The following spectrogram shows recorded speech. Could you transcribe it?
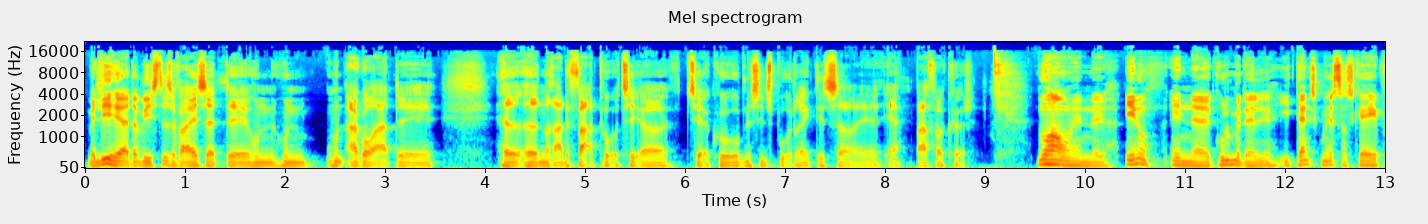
men lige her, der viste det sig faktisk, at øh, hun, hun, hun akkurat... Øh, havde, havde den rette fart på til at, til at kunne åbne sin spurt rigtigt, så øh, ja, bare for kørt. Nu har hun en, øh, endnu en uh, guldmedalje i dansk mesterskab.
